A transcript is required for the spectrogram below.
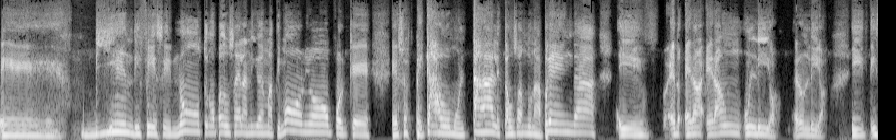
eh, bien difícil. No, tú no puedes usar el anillo de matrimonio porque eso es pecado mortal, estás usando una prenda y era, era un, un lío. Era un lío. Y, y,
